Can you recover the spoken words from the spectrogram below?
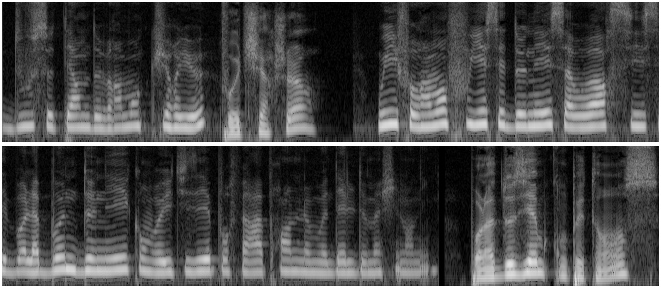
d'où ce terme de vraiment curieux. faut être chercheur? Oui, il faut vraiment fouiller ces données, savoir si c'est la bonne donnée qu'on va utiliser pour faire apprendre le modèle de machine learning. Pour la deuxième compétence,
